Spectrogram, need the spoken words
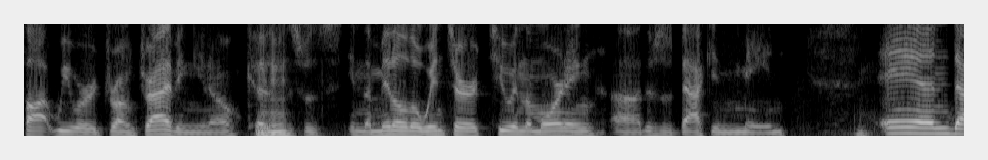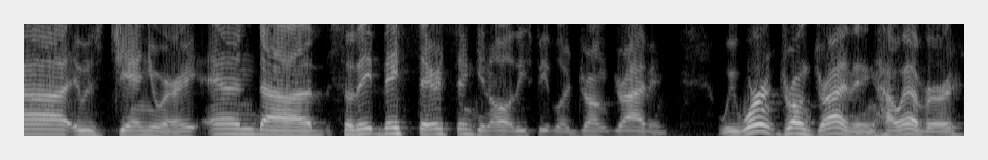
thought we were drunk driving, you know, because Mhm. this was in the middle of the winter, two in the morning. Uh, this was back in Maine. And uh, it was January. And uh, so they, they, they're thinking, oh, these people are drunk driving. We weren't drunk driving. However,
